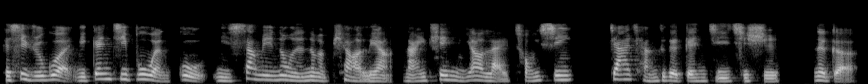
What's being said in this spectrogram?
可是如果你根基不稳固，你上面弄得那么漂亮，哪一天你要来重新加强这个根基，其实那个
